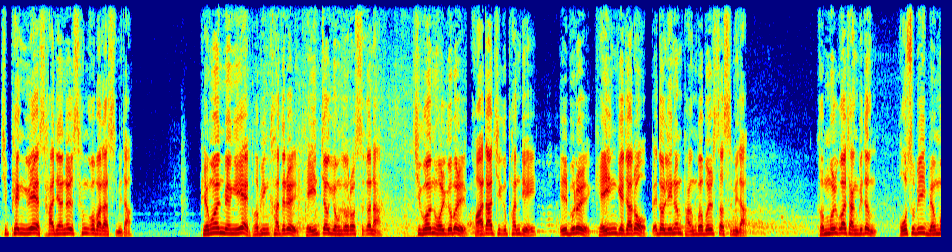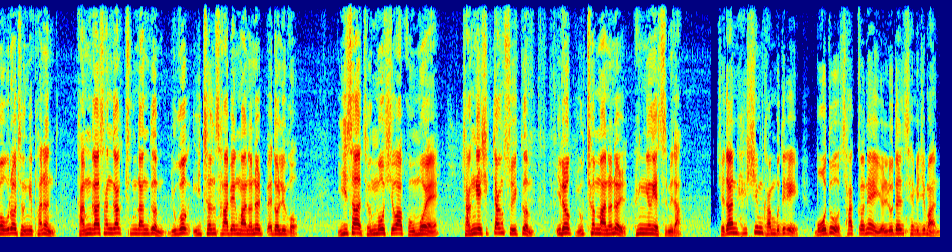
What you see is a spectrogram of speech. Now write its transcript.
집행유예 4년을 선고받았습니다. 병원 명의의 법인카드를 개인적 용도로 쓰거나 직원 월급을 과다 지급한 뒤 일부를 개인 계좌로 빼돌리는 방법을 썼습니다. 건물과 장비 등 보수비 명목으로 적립하는 감가상각 충당금 6억 2,400만 원을 빼돌리고 이사 정모 씨와 공모해 장례식장 수익금 1억 6천만 원을 횡령했습니다. 재단 핵심 간부들이 모두 사건에 연루된 셈이지만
